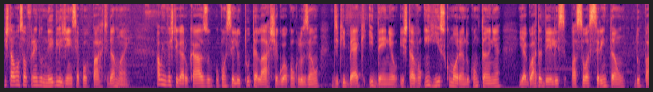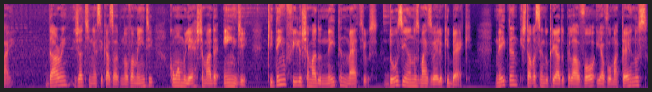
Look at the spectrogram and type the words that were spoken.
estavam sofrendo negligência por parte da mãe. Ao investigar o caso, o conselho tutelar chegou à conclusão de que Beck e Daniel estavam em risco morando com Tânia e a guarda deles passou a ser então do pai. Darren já tinha se casado novamente com uma mulher chamada Andy, que tem um filho chamado Nathan Matthews, 12 anos mais velho que Beck. Nathan estava sendo criado pela avó e avô maternos,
